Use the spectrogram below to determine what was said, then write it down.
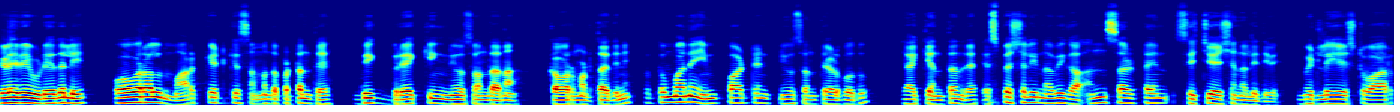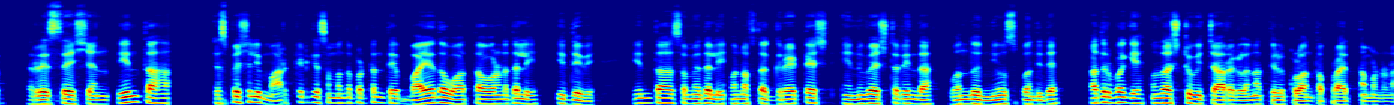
ಗೆಳೆಯರಿ ವಿಡಿಯೋದಲ್ಲಿ ಓವರ್ ಆಲ್ ಮಾರ್ಕೆಟ್ಗೆ ಸಂಬಂಧಪಟ್ಟಂತೆ ಬಿಗ್ ಬ್ರೇಕಿಂಗ್ ನ್ಯೂಸ್ ಒಂದನ್ನ ಕವರ್ ಮಾಡ್ತಾ ಇದ್ದೀನಿ. ತುಂಬಾನೇ ಇಂಪಾರ್ಟೆಂಟ್ ನ್ಯೂಸ್ ಅಂತ ಹೇಳ್ಬೋದು. ಯಾಕೆ ಅಂತಂದ್ರೆ ಎಸ್ಪೆಷಲಿ ನಾವೀಗ ಅನ್ಸರ್ಟೈನ್ ಸಿಚುಯೇಷನ್ ಅಲ್ಲಿ ಇದೀವಿ ಮಿಡ್ಲ್ ಈಸ್ಟ್ ವಾರ್ ರೆಸೆಷನ್ ಇಂತಹ ಎಸ್ಪೆಷಲಿ ಮಾರ್ಕೆಟ್ಗೆ ಸಂಬಂಧಪಟ್ಟಂತೆ ಭಯದ ವಾತಾವರಣದಲ್ಲಿ ಇದ್ದೀವಿ. ಇಂತಹ ಸಮಯದಲ್ಲಿ one of the greatest investor ಇಂದ ಒಂದು ನ್ಯೂಸ್ ಬಂದಿದೆ. ಅದ್ರ ಬಗ್ಗೆ ಒಂದಷ್ಟು ವಿಚಾರಗಳನ್ನ ತಿಳ್ಕೊಳ್ಳುವಂತ ಪ್ರಯತ್ನ ಮಾಡೋಣ.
